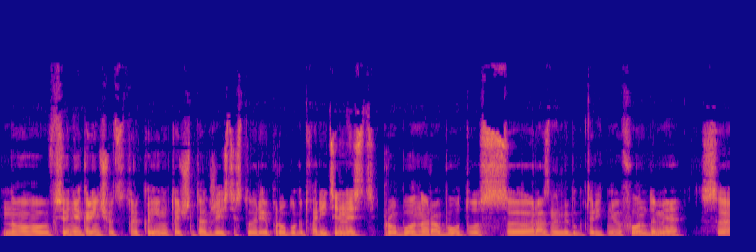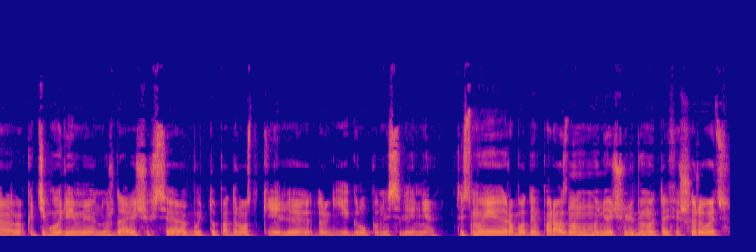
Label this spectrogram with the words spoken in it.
но все не ограничиваться только им. Точно так же есть история про благотворительность, про бона работу с разными благотворительными фондами, с категориями нуждающихся, будь то подростки или другие группы населения. То есть мы работаем по-разному, мы не очень любим это афишировать,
